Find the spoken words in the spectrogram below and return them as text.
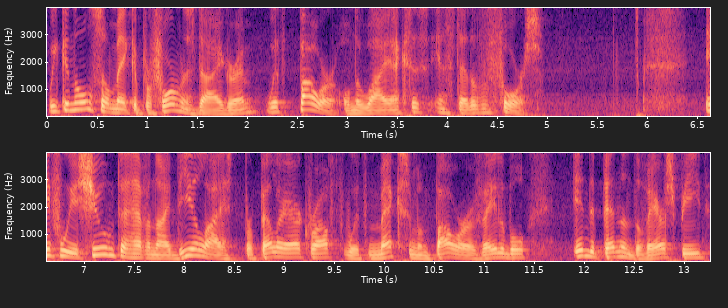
We can also make a performance diagram with power on the y-axis instead of a force. If we assume to have an idealized propeller aircraft with maximum power available independent of airspeed,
